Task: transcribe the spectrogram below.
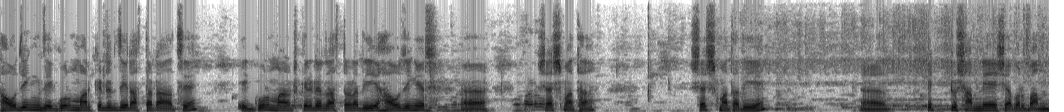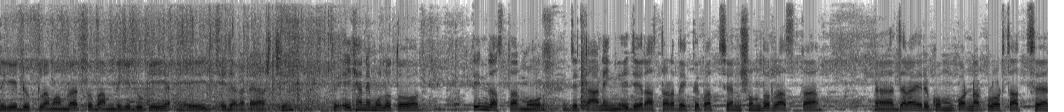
হাউজিং যে গোল মার্কেটের যে রাস্তাটা আছে, এই গোল মার্কেটের রাস্তাটা দিয়ে হাউজিংয়ের শেষ মাথা শেষ মাথা দিয়ে একটু সামনে এসে আবার বাম দিকে ঢুকলাম আমরা, তো বাম দিকে ঢুকেই এই এই জায়গাটায় আসছি। তো এইখানে মূলত তিন রাস্তার মোড়, যে টার্নিং এই যে রাস্তাটা দেখতে পাচ্ছেন, সুন্দর রাস্তা যারা এরকম কর্নার প্লট চাচ্ছেন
